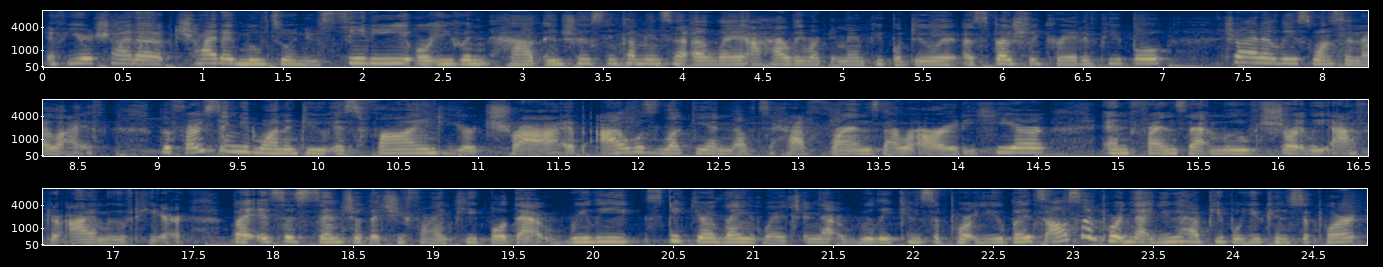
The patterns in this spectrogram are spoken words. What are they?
if you're trying to try to move to a new city or even have interest in coming to LA. I highly recommend people do it, especially creative people. Try it at least once in their life. The first thing you'd want to do is find your tribe. I was lucky enough to have friends that were already here and friends that moved shortly after I moved here. But it's essential that you find people that really speak your language and that really can support you. But it's also important that you have people you can support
